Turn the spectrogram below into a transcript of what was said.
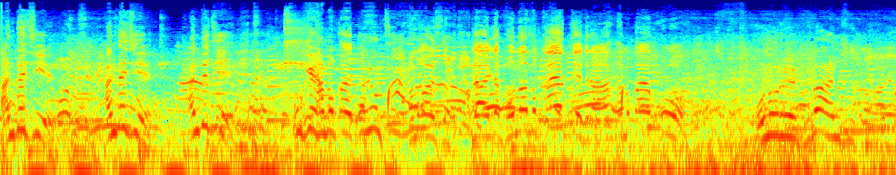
안 되지? 안 되지? 안 되지? 오케이, 한번 까였다. 한번 까였어. 나 일단 번호 한번 까였지, 얘들아. 한번 까였고. 번호를 누가 안줄 거가요?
